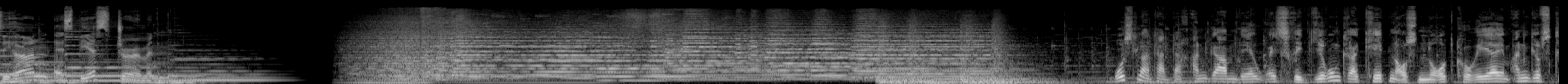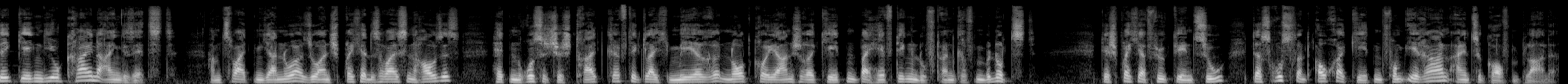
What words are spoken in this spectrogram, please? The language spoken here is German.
Sie hören SBS German. Russland hat nach Angaben der US-Regierung Raketen aus Nordkorea im Angriffskrieg gegen die Ukraine eingesetzt. Am 2. Januar, so ein Sprecher des Weißen Hauses, hätten russische Streitkräfte gleich mehrere nordkoreanische Raketen bei heftigen Luftangriffen benutzt. Der Sprecher fügte hinzu, dass Russland auch Raketen vom Iran einzukaufen plane.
